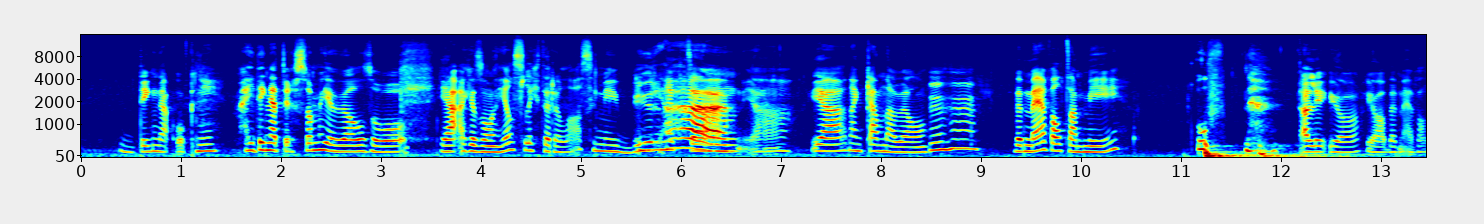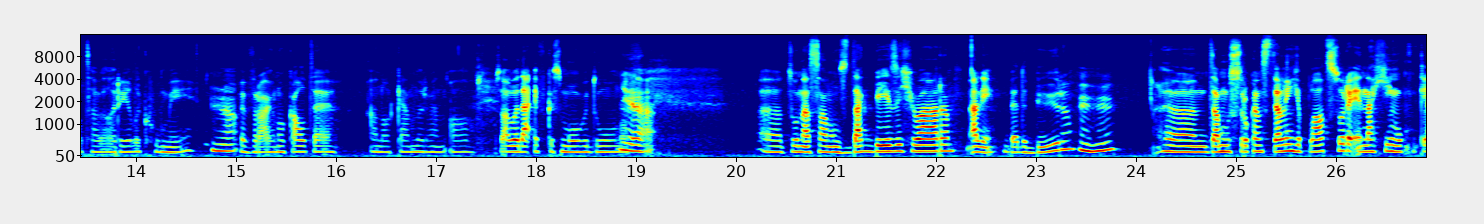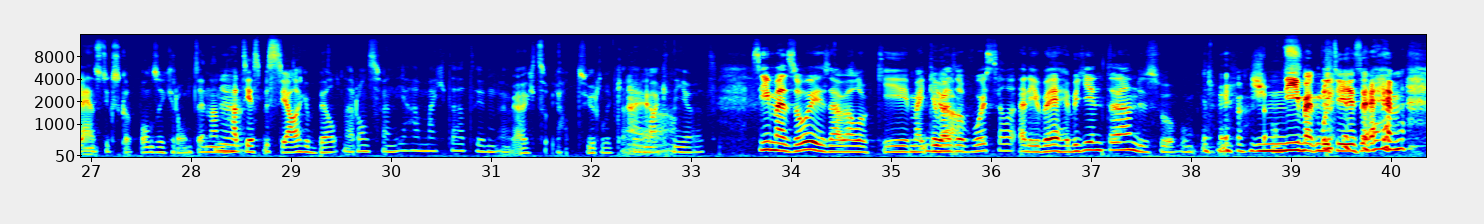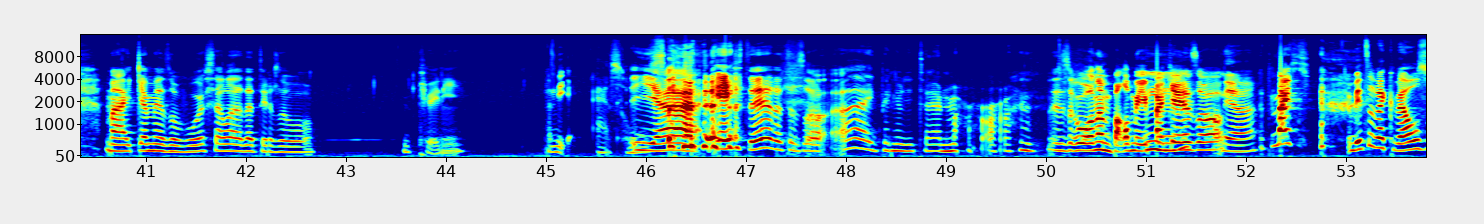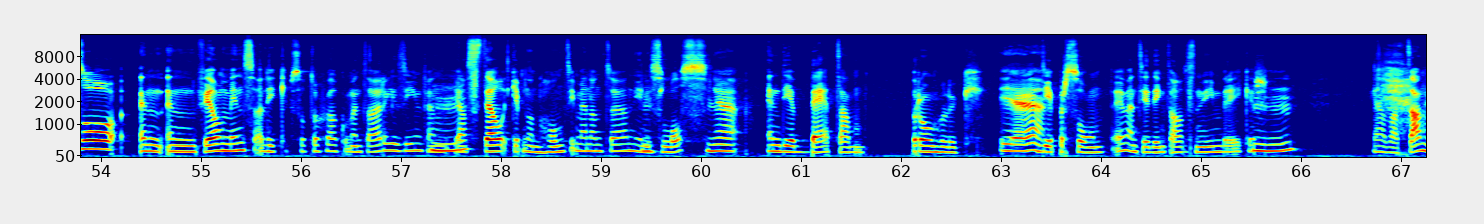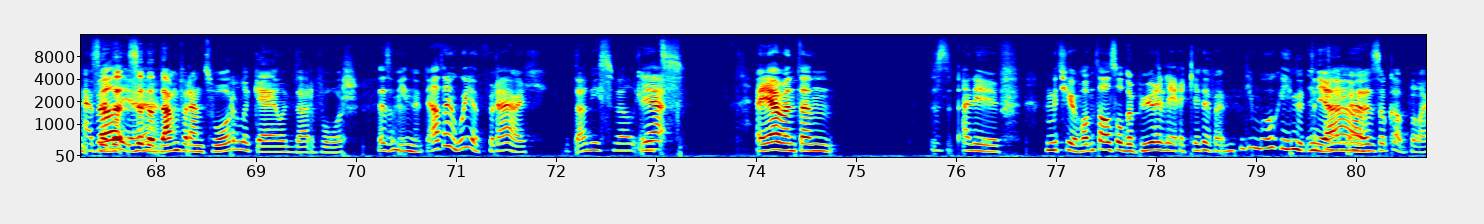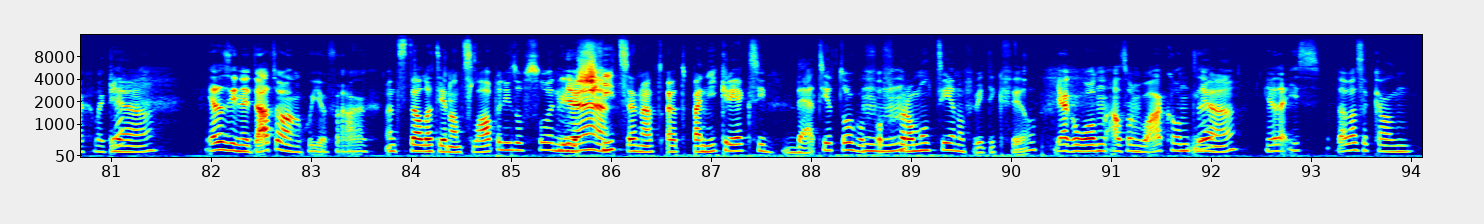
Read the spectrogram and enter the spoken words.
Ik denk dat ook niet. Maar ik denk dat er sommigen wel zo... Ja, als je zo'n heel slechte relatie met je buren Ja. hebt, dan, ja, ja, dan kan dat wel. Mhm. Bij mij valt dat mee. Oef. Allee, ja, ja, bij mij valt dat wel redelijk goed mee. Ja. We vragen ook altijd aan elkaar van, oh, zouden we dat even mogen doen? Of, Ja. eh, toen dat ze aan ons dak bezig waren, allee, bij de buren, Mhm. Eh, dan moest er ook een stelling geplaatst worden en dat ging ook een klein stukje op onze grond. En dan Ja. had hij speciaal gebeld naar ons van, ja, mag dat? En we echt zo, ja, tuurlijk, ja, dat Ah, ja. maakt niet uit. Zie, maar zo is dat wel oké. Maar ik kan me zo voorstellen... Allee, wij hebben geen tuin, dus niemand moet hier zijn. Maar ik kan me zo voorstellen dat er zo... Ik weet niet. Van die assholes. Ja, echt, hè. Dat is zo... Ah, ik ben nu niet tuin. Dat is gewoon een bal meepakken en zo. Mhm. Ja. Het mag. Weet je wat ik wel zo, en, en veel mensen, allee, ik heb zo toch wel commentaren gezien van, Mhm. ja, stel, ik heb een hond in mijn tuin, die Mhm. is los, Ja. en die bijt dan per ongeluk Ja. die persoon, hè, want die denkt, oh, dat is een inbreker. Mhm. Ja, wat dan? Ah, Zijn wel, ja. zijn dan verantwoordelijk eigenlijk daarvoor? Dat is inderdaad een goede vraag. Dat is wel iets. Ja. Ah ja, want dan... Dus, allee, pff, dan moet je je hond al zo de buren leren kennen van... Die mogen in het tuin. Ja. Dat is ook al belachelijk, hè? Ja. Ja. dat is inderdaad wel een goede vraag. Want stel dat hij aan het slapen is of zo, en die Ja. verschiet, en uit, uit paniekreactie bijt je toch, of, of Mhm. grommelt hij, of weet ik veel. Ja, gewoon als een waakhond, hè? Ja, Ja, dat is... dat was ik aan,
